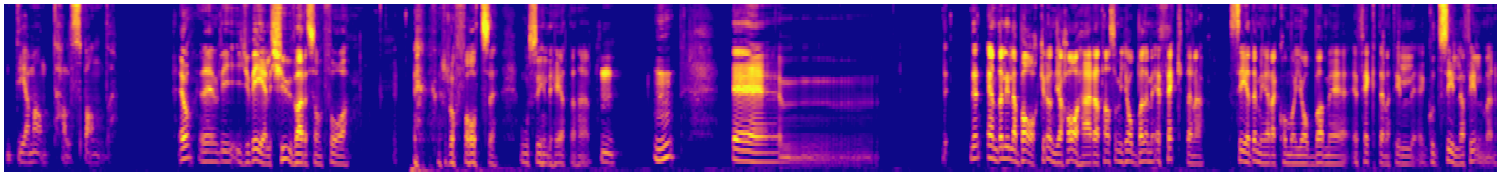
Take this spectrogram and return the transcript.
diamanthalsband. Jo, det blir juveltjuvar som får roffa åt sig osynligheten här. Mm. Mm. Ehm, den enda lilla bakgrund jag har här är att han som jobbade med effekterna sedermera kom att jobba med effekterna till Godzilla-filmer.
